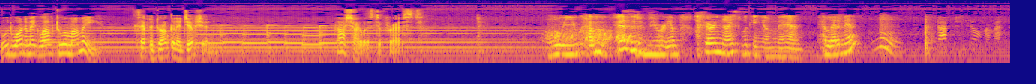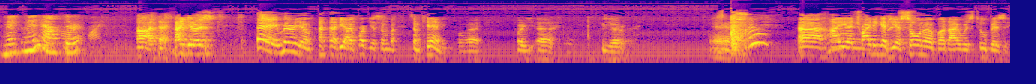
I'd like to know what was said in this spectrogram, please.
who'd want to make love to a mummy? Except a drunken Egyptian. Gosh, I was depressed. Oh, you have a visitor, Miriam. A very nice looking young man. May I let him in? Dr. Silverman. You may come in now, sir. Ah, th- thank you, nurse. Hey, Miriam. yeah, I brought you some some candy for uh, for uh, for your. Uh, Uh, I uh, tried to get here sooner, but I was too busy.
